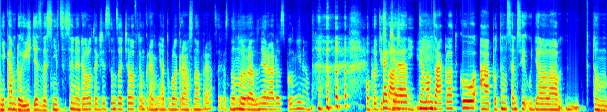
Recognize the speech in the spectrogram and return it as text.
Někam dojíždět z vesnice se nedalo, takže jsem začala v tom kravně a to byla krásná práce. Já na to Hmm. hrozně ráda vzpomínám. Oproti takže sváření. já mám základku a potom jsem si udělala v tom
